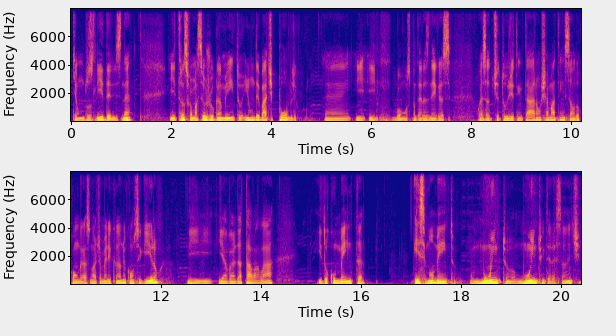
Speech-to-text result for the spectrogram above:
que é um dos líderes, né? E transformar seu julgamento em um debate público. É, e, e, bom, os Panteras Negras, com essa atitude, tentaram chamar a atenção do Congresso norte-americano e conseguiram. E, e a Varda estava lá e documenta esse momento. Muito, muito interessante.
